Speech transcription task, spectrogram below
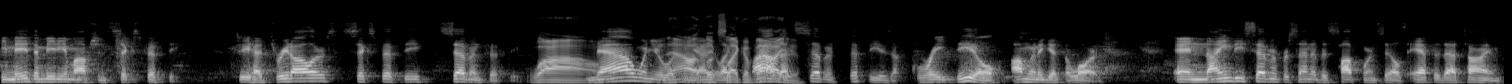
he made the medium option 650. So you had three dollars, six fifty, seven fifty. Wow. Now when you're now looking at it, looks it, like, like a value. Wow, that seven fifty is a great deal. I'm going to get the large. And 97% of his popcorn sales after that time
